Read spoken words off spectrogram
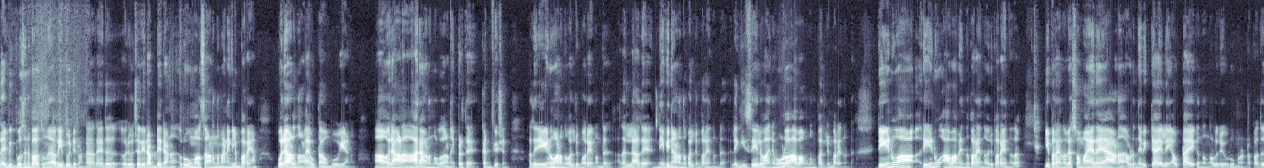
അതായത് ബിഗ് ബോസിന്റെ ഭാഗത്തുനിന്ന് അറിയിപ്പ് കിട്ടിയിട്ടുണ്ട്. അതായത് ഒരു ചെറിയൊരു അപ്ഡേറ്റ് ആണ് റൂമേഴ്സ് ആണെന്ന് വേണമെങ്കിലും പറയാം. ഒരാൾ നാളെ ഔട്ട് ആവാൻ പോവുകയാണ്. ആ ഒരാൾ ആരാണെന്നുള്ളതാണ് ഇപ്പോഴത്തെ കൺഫ്യൂഷൻ അത് രേണു ആണെന്ന് പലരും പറയുന്നുണ്ട്. അതല്ലാതെ നെവിൻ ആണെന്ന് പലരും പറയുന്നുണ്ട്. അല്ലെങ്കിൽ ഗിസയിലോ അനുമോളോ ആവാമെന്നും പലരും പറയുന്നുണ്ട്. രേണു ആ രേണു ആവാം എന്ന് പറയുന്നവർ പറയുന്നത്. ഈ പറയുന്ന പോലെ സ്വമേധയാണ് അവിടുന്ന് എവിക്റ്റായ അല്ലെങ്കിൽ ഔട്ട് ആയേക്കുന്നെന്നുള്ളൊരു റൂമറുണ്ട് അപ്പോൾ അത്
